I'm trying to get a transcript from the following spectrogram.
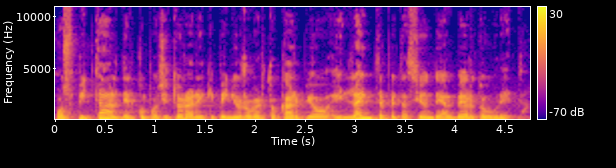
Hospital del compositor arequipeño Roberto Carpio en la interpretación de Alberto Ureta.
